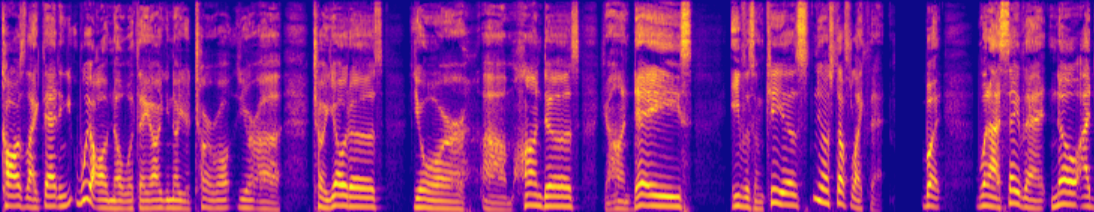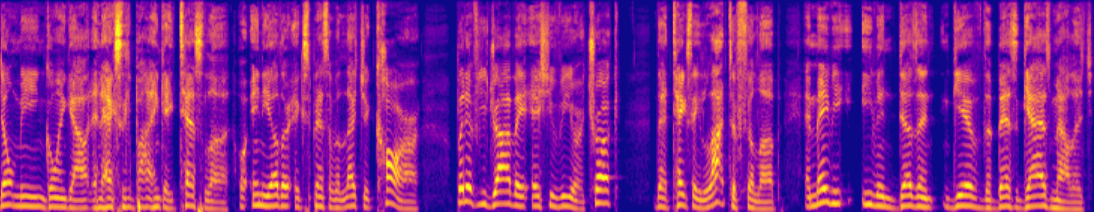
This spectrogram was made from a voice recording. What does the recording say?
cars like that, and we all know what they are. You know your Toro, your uh, Toyotas, your um, Hondas, your Hyundais, even some Kias, you know, stuff like that. But when I say that, no, I don't mean going out and actually buying a Tesla or any other expensive electric car. But if you drive a SUV or a truck that takes a lot to fill up and maybe even doesn't give the best gas mileage,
